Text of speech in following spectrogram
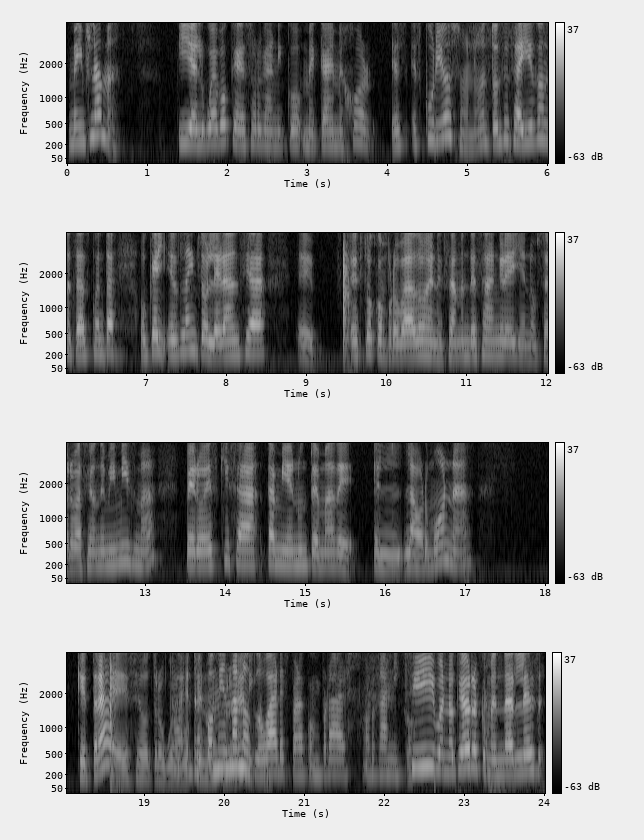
me inflama y el huevo que es orgánico me cae mejor. Es, es curioso, ¿no? Entonces ahí es donde te das cuenta, ok, es la intolerancia, eh, esto comprobado en examen de sangre y en observación de mí misma, pero es quizá también un tema de la hormona que trae ese otro huevo. Recomiendan los lugares para comprar orgánico. Sí, bueno, quiero recomendarles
